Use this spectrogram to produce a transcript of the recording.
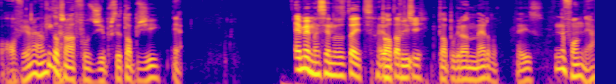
obviamente, Porquê que ele chama Afonso G? Por ser top G? é mesmo a cena do Tate, é do Top Top G. G. Top grande merda. É isso. No fundo, é.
